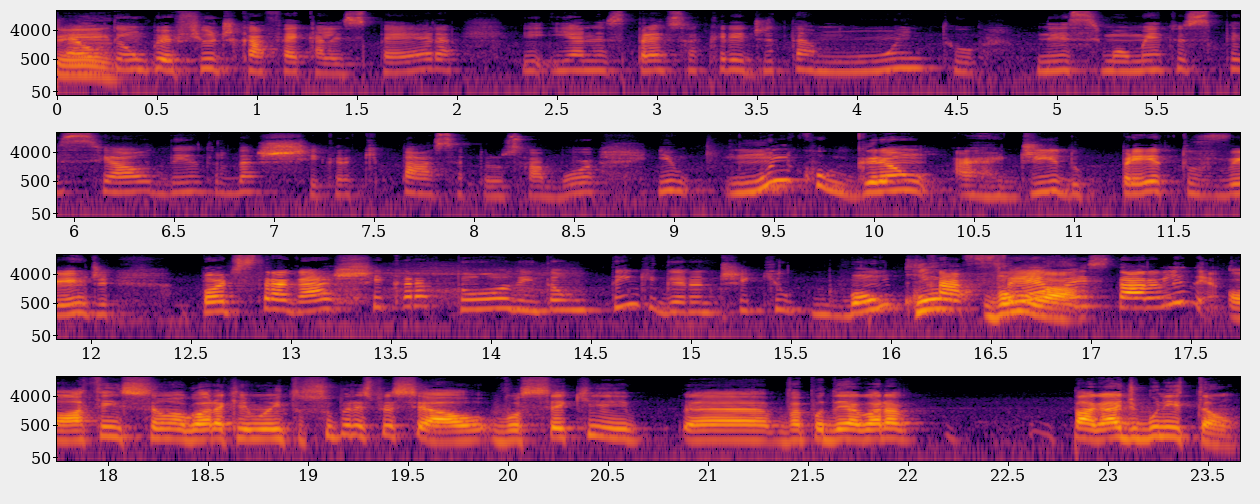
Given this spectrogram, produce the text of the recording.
é, tem um perfil de café que ela espera, e, e a Nespresso acredita muito nesse momento especial dentro da xícara, que passa pelo sabor. E o único grão ardido, preto, verde, pode estragar a xícara toda. Então tem que garantir que o bom Com- café vai estar ali dentro. Ó, atenção agora, aquele momento super especial. Você que é, vai poder agora pagar de bonitão.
